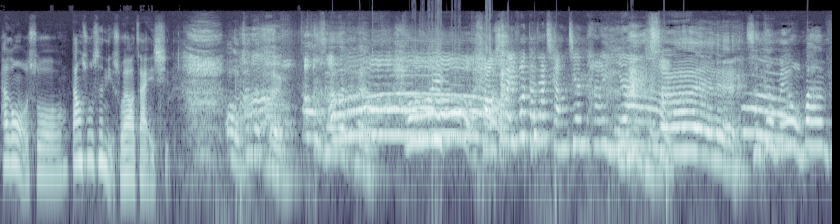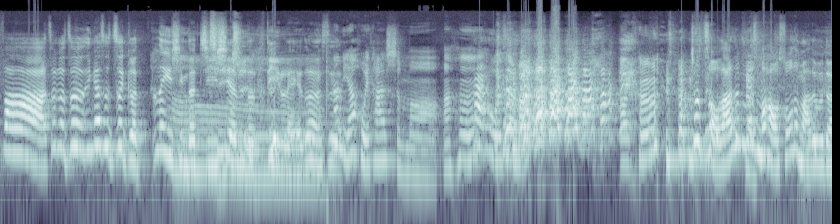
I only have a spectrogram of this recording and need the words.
他跟我说，当初是你说要在一起的。哦，真的很，哦、真的很，好像一副大家强奸他一样。对，真的没有办法，这个这个、应该是这个类型的极限的地雷，真的是。那你要回他什么？啊哼，太活着吗？就走了，这没什么好说的嘛，对不对？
